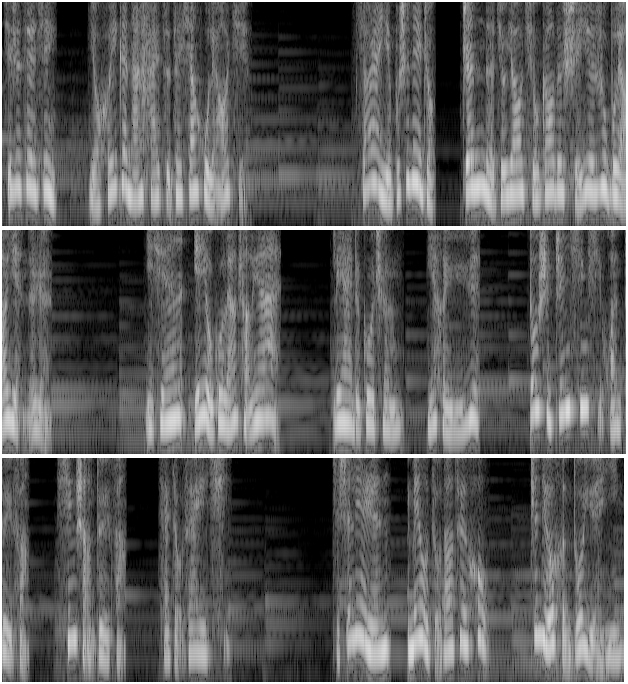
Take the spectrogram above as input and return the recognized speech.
其实最近有和一个男孩子在相互了解。小冉也不是那种真的就要求高的谁也入不了眼的人。以前也有过两场恋爱，恋爱的过程也很愉悦，都是真心喜欢对方、欣赏对方才走在一起。只是恋人没有走到最后，真的有很多原因。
